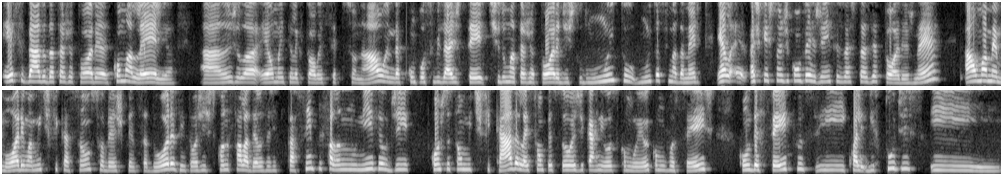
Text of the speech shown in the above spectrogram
Esse dado da trajetória, como a Lélia, a Ângela é uma intelectual excepcional, ainda com possibilidade de ter tido uma trajetória de estudo muito, muito acima da média. Ela, as questões de convergências das trajetórias, né? Há uma memória, uma mitificação sobre as pensadoras, então a gente, quando fala delas, a gente está sempre falando no nível de construção mitificada, elas são pessoas de carne e osso como eu e como vocês, com defeitos e virtudes e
